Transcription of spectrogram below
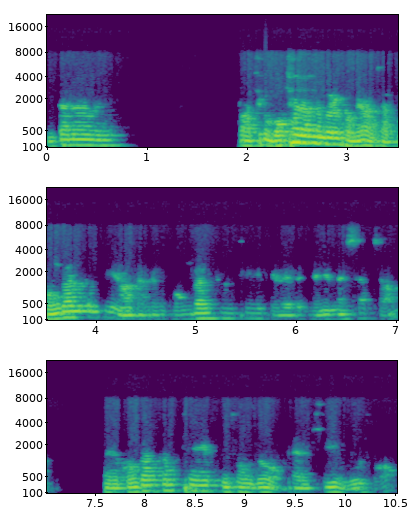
일단은 어, 지금 목차 잡는 거를 보면 자 공간 컨택이 나왔다. 그리고 공간 컨택이 대외에서 되는 시작점, 공간 컨택 구성도, 그다음에 주요 요소,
